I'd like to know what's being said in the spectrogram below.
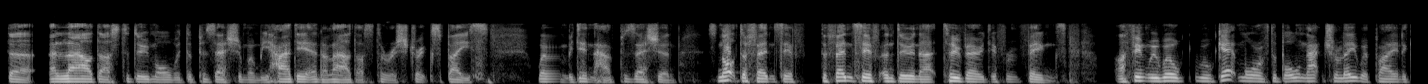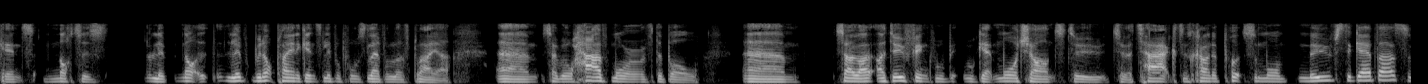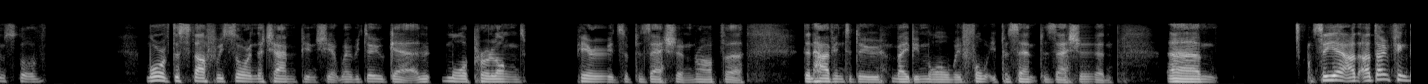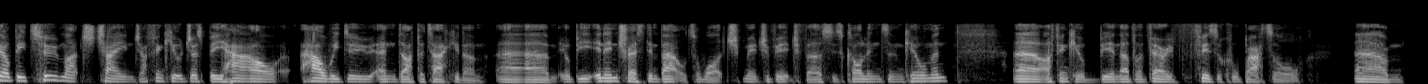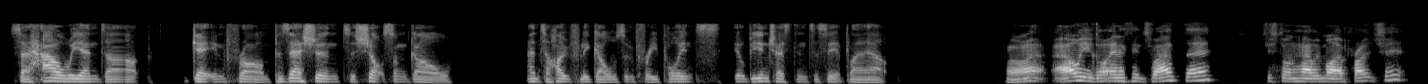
that allowed us to do more with the possession when we had it and allowed us to restrict space when we didn't have possession. It's not defensive. Defensive and doing that two very different things. I think we will we'll get more of the ball naturally. We're playing against not as not we're not playing against Liverpool's level of player, um, so we'll have more of the ball. Um, so I, I, do think we'll be, we'll get more chance to to attack to kind of put some more moves together, some sort of more of the stuff we saw in the championship where we do get more prolonged periods of possession rather than having to do maybe more with 40% possession. Um, so yeah, I, I, don't think there'll be too much change. I think it'll just be how how we do end up attacking them. Um, it'll be an interesting battle to watch: Mitrovic versus Collins and Kilman. Uh, I think it'll be another very physical battle. Um, so how we end up getting from possession to shots on goal and to hopefully goals and three points, it'll be interesting to see it play out. All right, Al, you got anything to add there, just on how we might approach it?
